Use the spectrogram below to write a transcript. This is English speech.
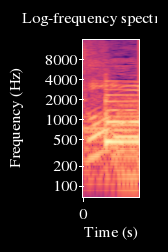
for.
